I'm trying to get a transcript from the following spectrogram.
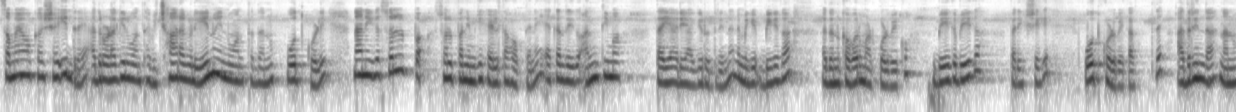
ಸಮಯಾವಕಾಶ ಇದ್ದರೆ ಅದರೊಳಗಿರುವಂಥ ವಿಚಾರಗಳು ಏನು ಎನ್ನುವಂಥದ್ದನ್ನು ಓದ್ಕೊಳ್ಳಿ. ನಾನೀಗ ಸ್ವಲ್ಪ ಸ್ವಲ್ಪ ನಿಮಗೆ ಹೇಳ್ತಾ ಹೋಗ್ತೇನೆ. ಯಾಕಂದರೆ ಇದು ಅಂತಿಮ ತಯಾರಿ ಆಗಿರೋದ್ರಿಂದ ನಮಗೆ ಬೇಗ ಅದನ್ನು ಕವರ್ ಮಾಡಿಕೊಳ್ಬೇಕು. ಬೇಗ ಬೇಗ ಪರೀಕ್ಷೆಗೆ ಓದ್ಕೊಳ್ಬೇಕಾಗ್ತದೆ. ಅದರಿಂದ ನಾನು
